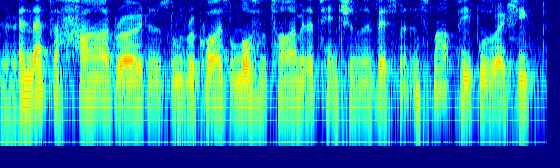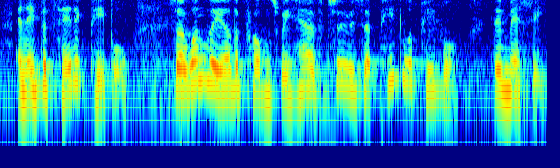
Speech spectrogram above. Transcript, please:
Yeah. And that's a hard road and it requires a lot of time and attention and investment and smart people to actually, and empathetic people. So one of the other problems we have too is that people are people. They're messy.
